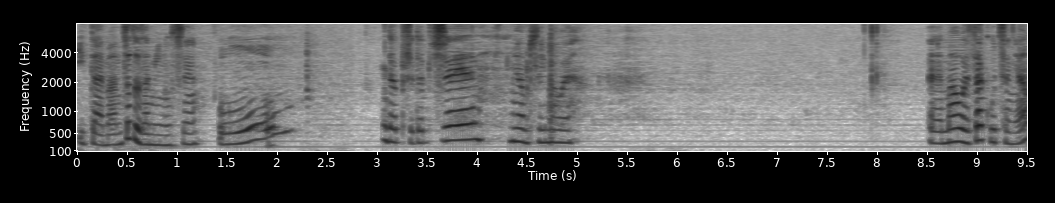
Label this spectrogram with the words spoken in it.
i Demon, co to za minusy? Uuu. Dobrze, dobrze. Miałam tutaj małe... E, małe zakłócenia.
